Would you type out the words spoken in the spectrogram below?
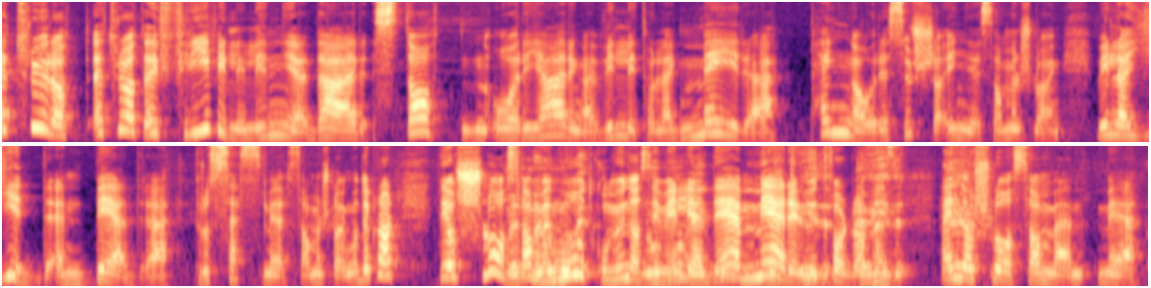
jeg tror at, jeg tror at en frivillig linje der staten og regjeringa er villig til å legge mer penger og ressurser inn i sammenslåing, ville ha gitt en bedre prosess med sammenslåing. Og det er klart, det å slå men, sammen men mot kommuner sin vilje, det er mer utfordrende enn å slå sammen med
